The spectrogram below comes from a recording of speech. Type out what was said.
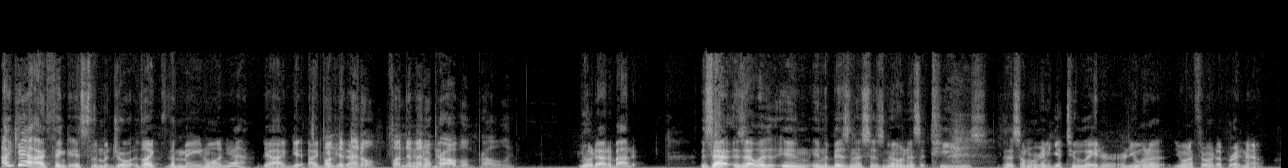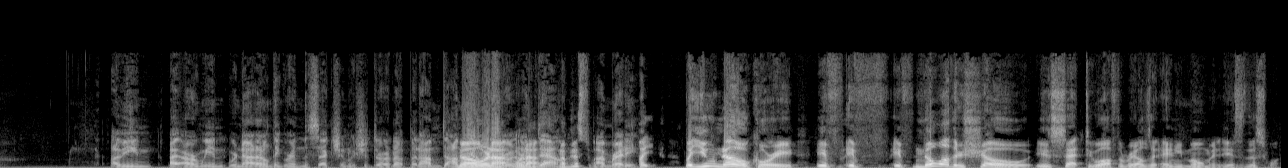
uh, yeah, I think it's the major, like the main one. Yeah, yeah, I'd get, I'd give you that. Fundamental, fundamental Yeah, no doubt. problem, probably. No doubt about it. Is that is that what in in the business is known as a tease? Is that something we're going to get to later, or do you want to you want to throw it up right now? I mean, are we? In, we're not. I don't think we're in the section. We should throw it up. But I'm. I'm no, we're not. We're I'm not. down. I'm just. I'm ready. But but you know, Corey, if if if no other show is set to go off the rails at any moment, is this one?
